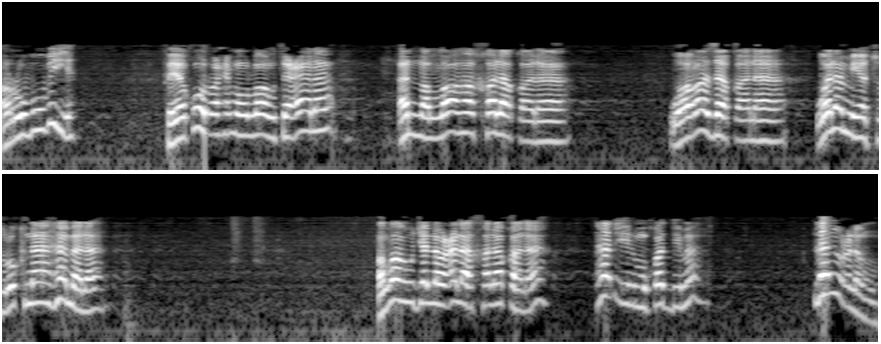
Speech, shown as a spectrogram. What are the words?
الربوبية. فيقول رحمه الله تعالى أن الله خلقنا ورزقنا ولم يتركنا هملا. الله جل وعلا خلقنا. هذه المقدمة لا يعلم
